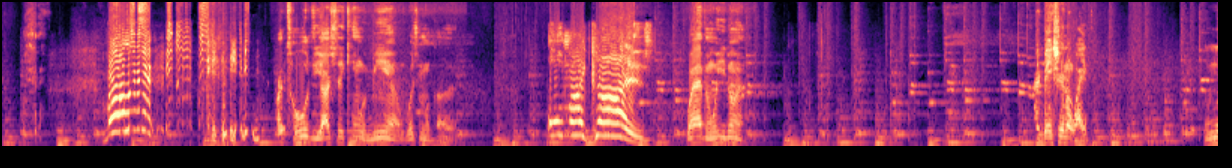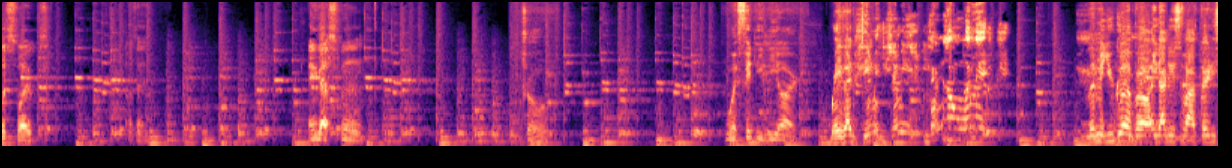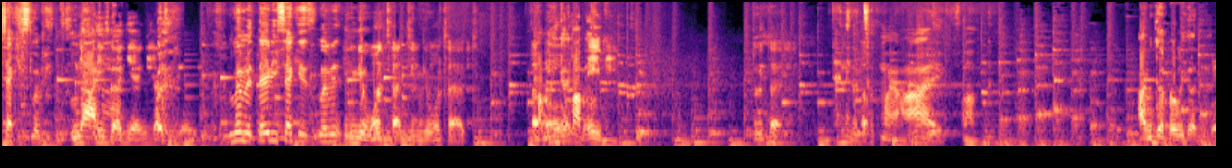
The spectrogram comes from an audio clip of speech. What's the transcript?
Bro, look at it. I told you, y'all should have came with me and whatchamacallit. Oh my gosh. What happened? What are you doing? Are you being sure you gonna wipe? Almost swiped. Nothing. Ain't got spoon. Troll. With 50 DR. Wait, that Jimmy, Jimmy, Jimmy's on limit. Limit, you good, bro. All you gotta do is survive 30 seconds, limit. Nah, he's good. Yeah, he's good. limit, 30 seconds, limit. He can get one tapped. He can get one tapped. I mean, he Uh-oh. can pop Abe. Look at that. That nigga oh. took my eye. Fuck. Alright, we good, bro. We good. We good.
